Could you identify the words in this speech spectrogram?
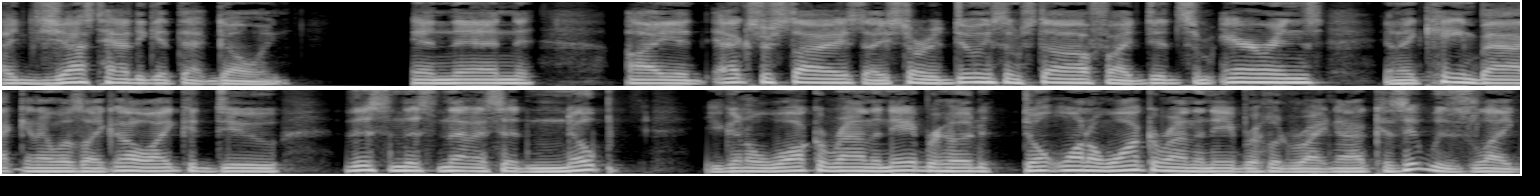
I just had to get that going. And then I had exercised. I started doing some stuff. I did some errands and I came back and I was like, oh, I could do this and this and that. I said, nope, you're going to walk around the neighborhood. Don't want to walk around the neighborhood right now because it was like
